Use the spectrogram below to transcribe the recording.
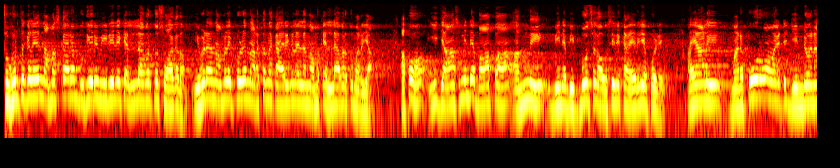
സുഹൃത്തുക്കളെ നമസ്കാരം. പുതിയൊരു വീഡിയോയിലേക്ക് എല്ലാവർക്കും സ്വാഗതം. ഇവിടെ നമ്മളിപ്പോഴും നടക്കുന്ന കാര്യങ്ങളെല്ലാം നമുക്ക് എല്ലാവർക്കും അറിയാം. അപ്പോൾ ഈ ജാസ്മിന്റെ ബാപ്പ അന്ന് പിന്നെ ബിഗ് ബോസ് ഹൗസിൽ കയറിയപ്പോൾ അയാൾ മനഃപൂർവമായിട്ട് ജിൻഡോനെ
